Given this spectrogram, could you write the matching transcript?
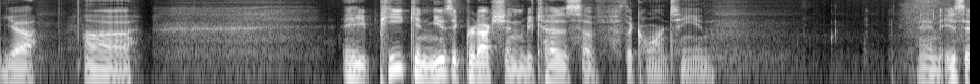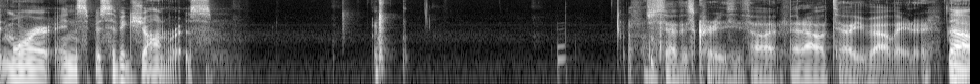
Yeah. Uh, a peak in music production because of the quarantine. And is it more in specific genres? Just had this crazy thought that I'll tell you about later. Oh,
